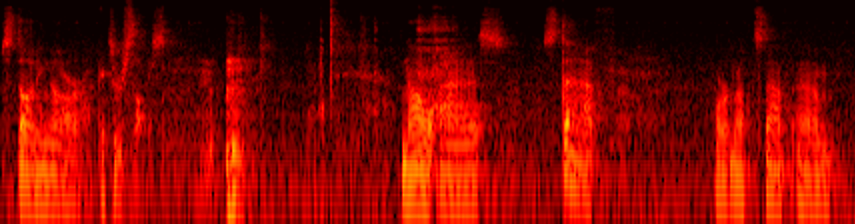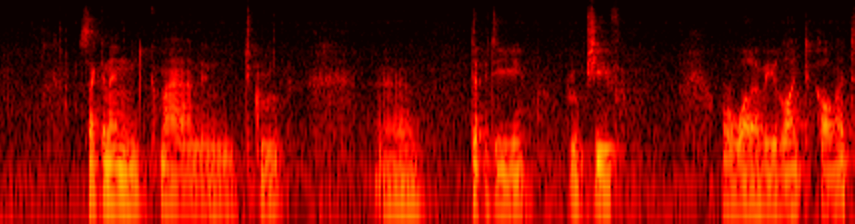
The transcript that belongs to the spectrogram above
starting our exercise. now, as staff, or not staff, um, second in command in the group, um, deputy group chief, or whatever you like to call it.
